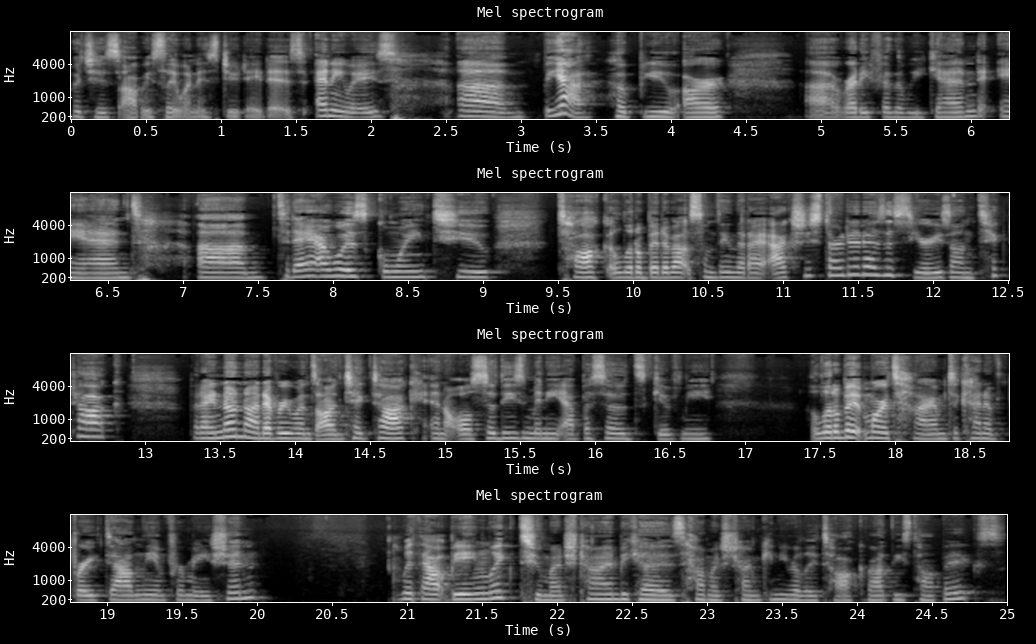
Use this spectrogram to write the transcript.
which is obviously when his due date is. Anyways, um, but yeah, hope you are uh, ready for the weekend. And um, today I was going to talk a little bit about something that I actually started as a series on TikTok, but I know not everyone's on TikTok. And also, these mini episodes give me a little bit more time to kind of break down the information without being like too much time because how much time can you really talk about these topics?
